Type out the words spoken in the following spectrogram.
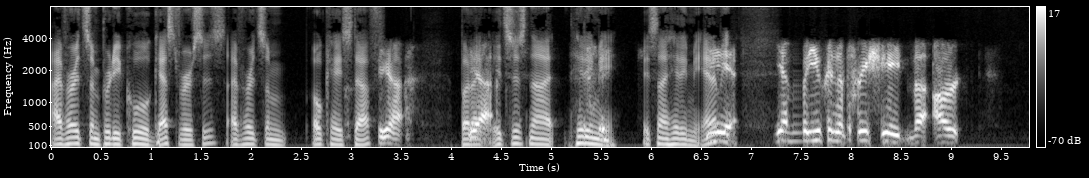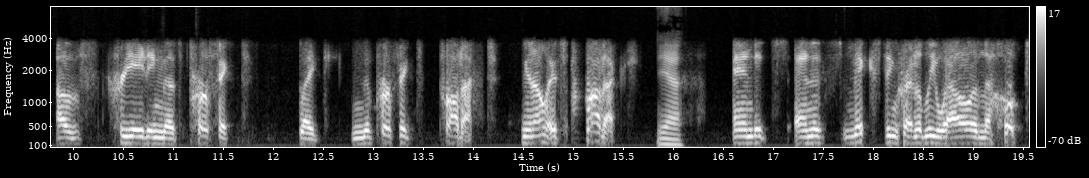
I've heard some pretty cool guest verses. I've heard some okay stuff. yeah but yeah. I, it's just not hitting me. It's not hitting me. And I mean, yeah, yeah, but you can appreciate the art of creating this perfect, like the perfect product. You know, it's product, yeah, and it's and it's mixed incredibly well, and the hooks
